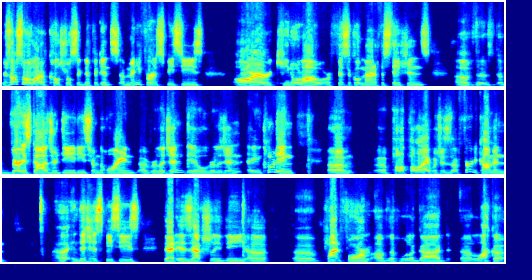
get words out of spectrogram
there's also a lot of cultural significance. Uh, many fern species are kino lau or physical manifestations of the various gods or deities from the Hawaiian uh, religion, the old religion, including um, uh, Palapalai, which is a fairly common uh, indigenous species that is actually the uh, uh plant form of the hula god uh, Laka.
